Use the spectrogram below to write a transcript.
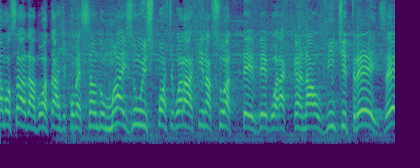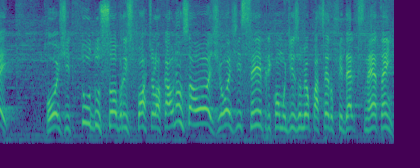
Fala moçada, boa tarde, começando mais um Esporte Guará aqui na sua TV Guará Canal 23. Ei, hoje tudo sobre o esporte local, não só hoje, hoje sempre, como diz o meu parceiro Fidelix Neto, hein?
